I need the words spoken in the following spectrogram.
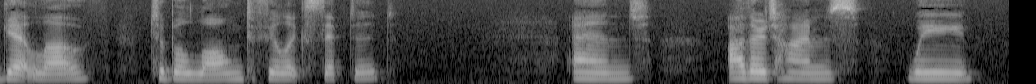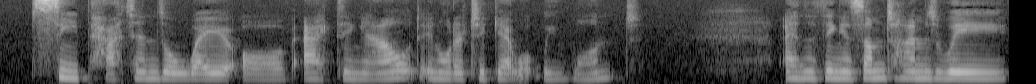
get love to belong, to feel accepted. And other times we see patterns or way of acting out in order to get what we want. And the thing is, sometimes we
